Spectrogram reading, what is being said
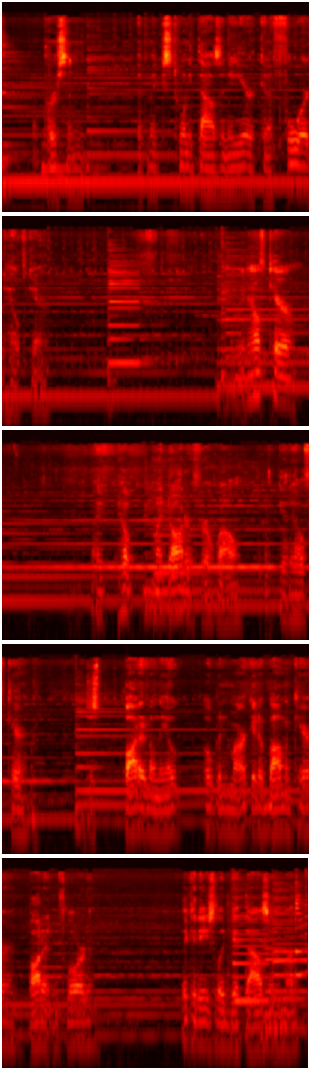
a person that makes 20,000 a year can afford health care. I mean, health care, I helped my daughter for a while get health care bought it on the open market, Obamacare, bought it in Florida. They could easily be a thousand a month.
